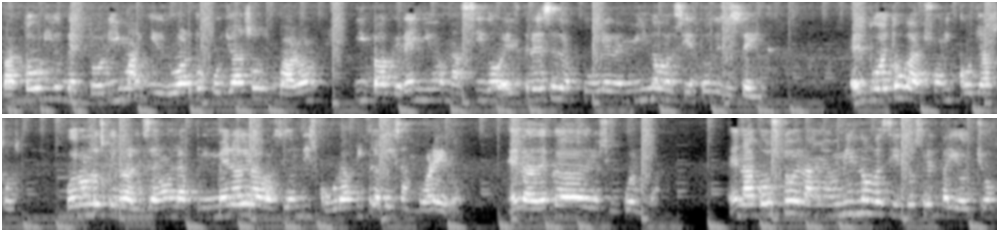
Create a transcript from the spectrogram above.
Batorio del Tolima y Eduardo Collazos Barón y Baguereño, nacido el 13 de octubre de 1916. El dueto Garzón y Collazos fueron los que realizaron la primera grabación discográfica del sanjuanero en la década de los 50. En agosto del año 1938,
